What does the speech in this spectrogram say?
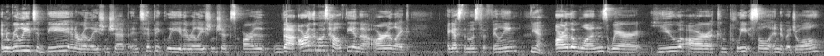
And really to be in a relationship and typically the relationships are that are the most healthy and that are like I guess the most fulfilling yeah are the ones where you are a complete soul individual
